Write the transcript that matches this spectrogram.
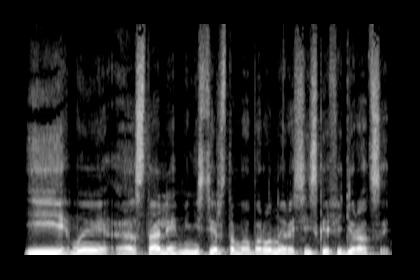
и мы э, стали Министерством обороны Российской Федерации.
